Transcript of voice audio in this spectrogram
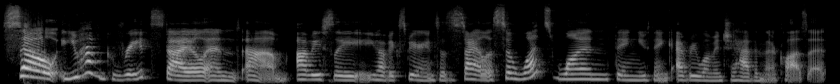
So you have great style, and um, obviously you have experience as a stylist. So, what's one thing you think every woman should have in their closet?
